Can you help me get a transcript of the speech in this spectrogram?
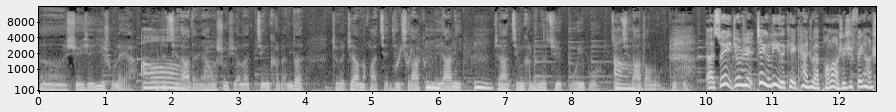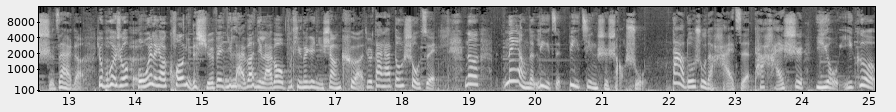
嗯、学一些艺术类啊，哦或者其他的，然后数学呢，尽可能的，这个这样的话减轻其他科目的压力，嗯这样尽可能的去补一补，走其他道路，对不对？呃，所以就是这个例子可以看出来，彭老师是非常实在的，就不会说我为了要诓你的学费，你来吧，你来吧，我不停的给你上课，就是大家都受罪。那那样的例子毕竟是少数，大多数的孩子他还是有一个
